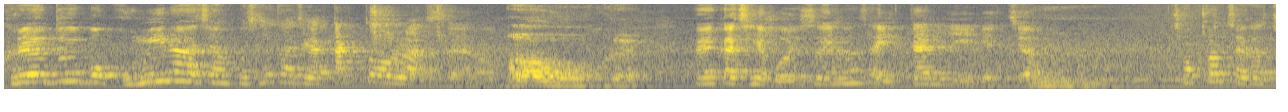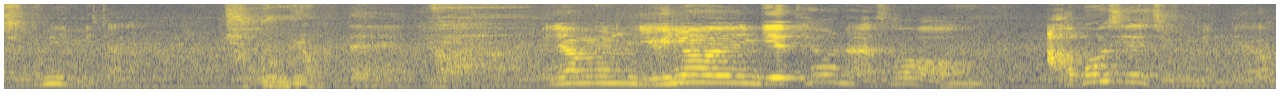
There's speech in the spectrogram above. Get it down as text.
그래도 뭐 고민하지 않고 세 가지가 딱 떠올랐어요. 어 그래. 그러니까 제 머릿속에 항상 있다는 얘기겠죠. 음, 첫 번째가 죽음입니다. 죽음이요. 네. 야. 왜냐하면 유년기에 태어나서 음. 아버지의 죽음인데요.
